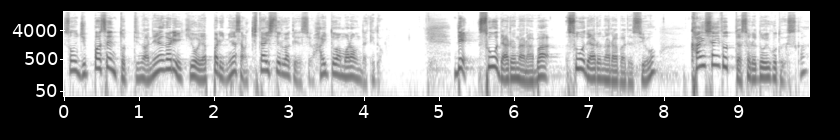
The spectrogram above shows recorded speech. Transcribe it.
その10%っていうのは値上がり益をやっぱり皆さんは期待してるわけですよ。配当はもらうんだけど。で、そうであるならば、そうであるならばですよ、会社にとってはそれどういうことですか？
